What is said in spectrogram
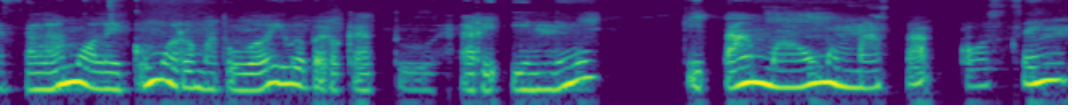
Assalamualaikum warahmatullahi wabarakatuh. Hari ini kita mau memasak oseng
